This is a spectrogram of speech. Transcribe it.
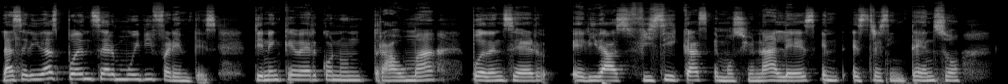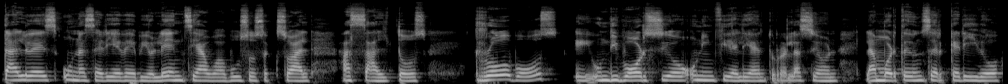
Las heridas pueden ser muy diferentes, tienen que ver con un trauma, pueden ser heridas físicas, emocionales, estrés intenso, tal vez una serie de violencia o abuso sexual, asaltos, robos, eh, un divorcio, una infidelidad en tu relación, la muerte de un ser querido,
